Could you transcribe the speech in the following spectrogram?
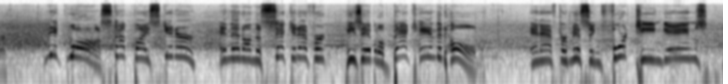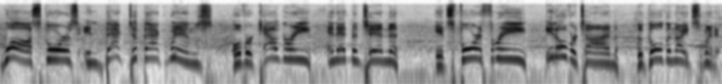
Nick Roy, stopped by Skinner. And then on the second effort, he's able to backhand it home. And after missing 14 games, Waugh scores in back to back wins over Calgary and Edmonton. It's 4 3 in overtime. The Golden Knights win it.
